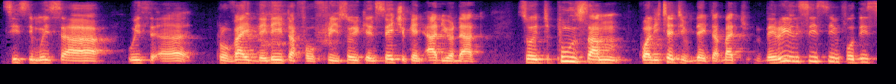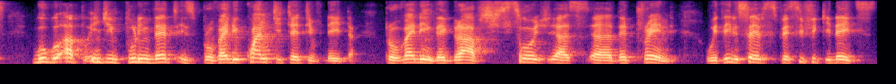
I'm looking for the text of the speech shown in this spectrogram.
system with uh, with uh, provide the data for free. So you can search, you can add your data. So it pulls some qualitative data, but the real system for this Google App Engine pulling that is providing quantitative data, providing the graphs, so just uh, the trend within specific dates.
